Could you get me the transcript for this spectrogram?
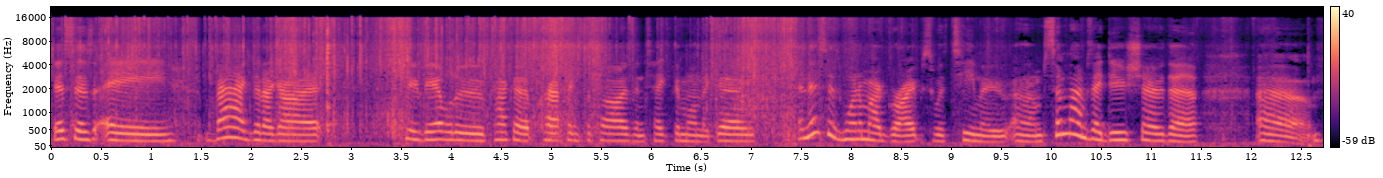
This is a bag that I got to be able to pack up crafting supplies and take them on the go. And this is one of my gripes with Temu. Um, sometimes they do show the... Um,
